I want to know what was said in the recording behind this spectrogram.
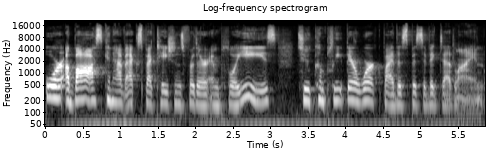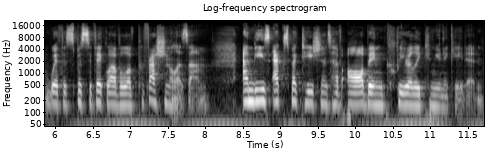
Or a boss can have expectations for their employees to complete their work by the specific deadline with a specific level of professionalism. And these expectations have all been clearly communicated.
